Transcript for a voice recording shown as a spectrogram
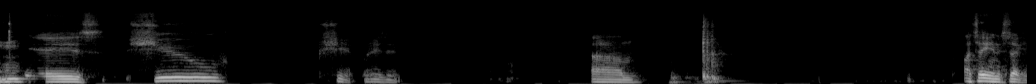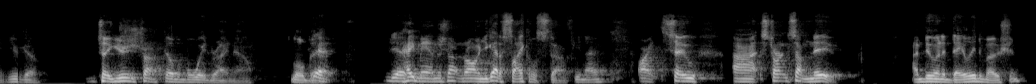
mm-hmm. is Shoe. Shit, what is it? Um, I'll tell you in a second. You go. So you're just trying to fill the void right now, a little bit. Yeah. yeah. Hey man, there's nothing wrong. You got to cycle stuff, you know. All right, so uh, starting something new. I'm doing a daily devotion.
